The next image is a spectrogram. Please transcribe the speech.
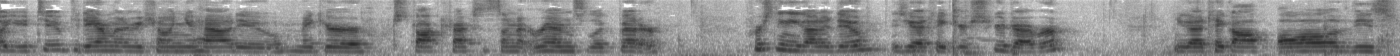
YouTube, today I'm going to be showing you how to make your stock Traxxas Summit rims look better. First thing you got to do is you got to take your screwdriver, you got to take off all of these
